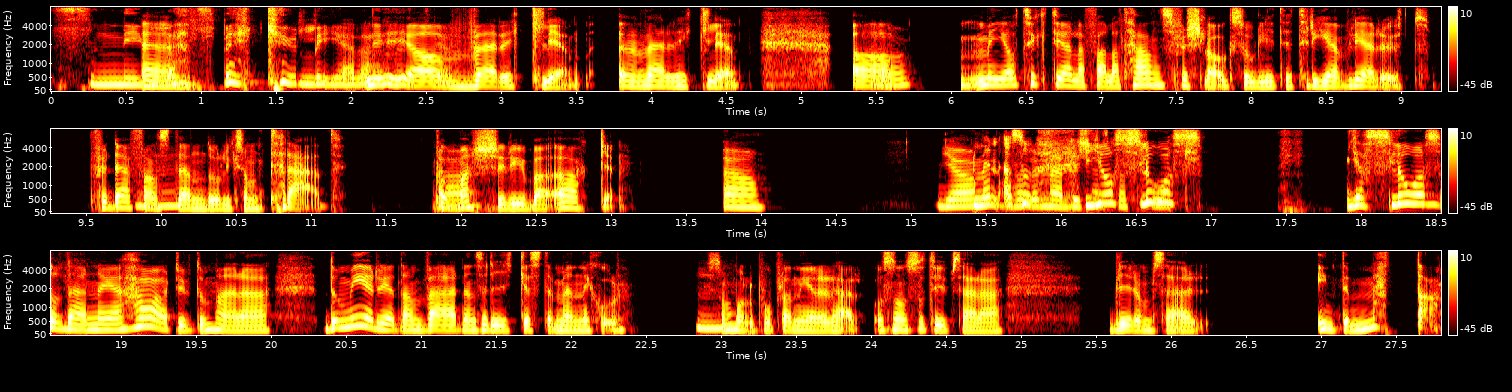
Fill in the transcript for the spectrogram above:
Snilla Ehm, spekulera. Ja, verkligen. Verkligen. Ja. Ja. Men jag tyckte i alla fall att hans förslag såg lite trevligare ut. För där fanns Mm. det ändå liksom träd. På Ja. Mars är det ju bara öken. Ja. Ja, Men jag alltså, med. Det känns jag slås, svårt. jag slås av det här när jag hör typ de här, de är redan världens rikaste människor Mm. som håller på att planera det här. Och sen så typ så här blir de så här, inte mätta.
